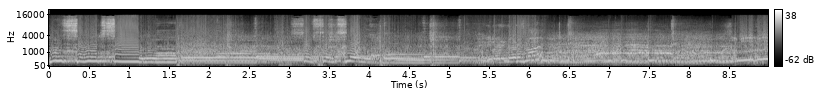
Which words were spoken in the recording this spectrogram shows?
My sexy love, so sexy. Anybody know this one? Some of you look a little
